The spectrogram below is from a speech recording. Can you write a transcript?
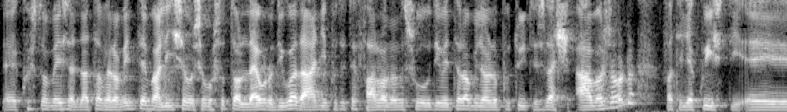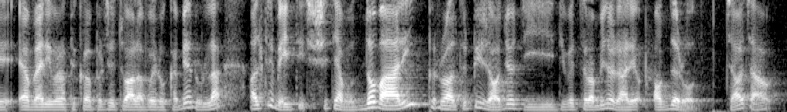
eh, questo mese è andata veramente malissimo, siamo sotto all'euro di guadagni, potete farlo andando su diventeròmilione.it slash Amazon, fate gli acquisti e, e a me arriva una piccola percentuale, a voi non cambia nulla, altrimenti ci sentiamo domani per un altro episodio di Diventerò Milionario on the road. Ciao ciao!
